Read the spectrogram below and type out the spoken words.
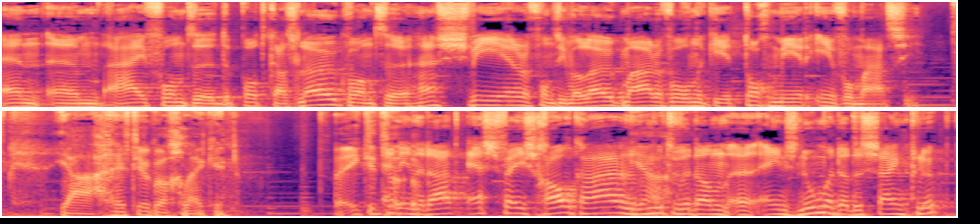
En um, hij vond de, de, podcast leuk. Want uh, sfeer vond hij wel leuk. Maar de volgende keer toch meer informatie. Ja, heeft hij ook wel gelijk in. Ik het en inderdaad, SV Schalkhaar, dat moeten we dan uh, eens noemen. Dat is zijn club.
